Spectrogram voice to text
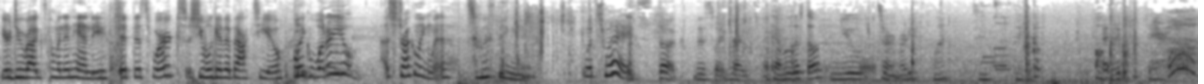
your do-rag's coming in handy. If this works, she will give it back to you. Like, what are you struggling with? Twisting it. Which way? It's stuck this way, right? Okay, I'm gonna lift up and you turn. Ready? One, two, three, go. Oh, there. there.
